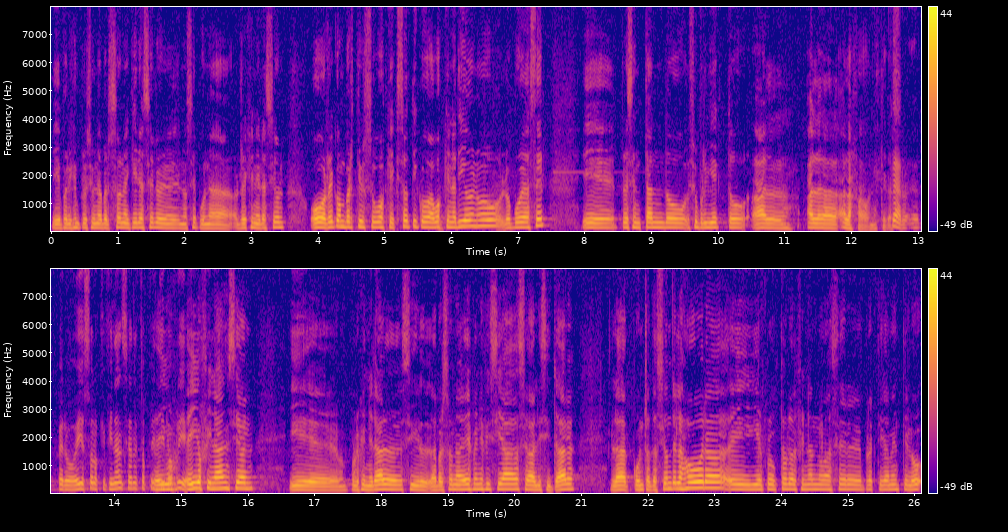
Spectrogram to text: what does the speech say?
eh, por ejemplo, si una persona quiere hacer, eh, no sé, pues una regeneración o reconvertir su bosque exótico a bosque nativo de nuevo, lo puede hacer eh, presentando su proyecto al, a, la, FAO en este caso. Claro, pero ellos son los que financian estos proyectos. Ellos financian y por lo general si la persona es beneficiada se va a licitar la contratación de las obras eh, y el productor al final no va a hacer eh, prácticamente lo,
